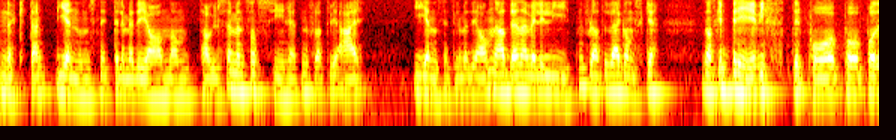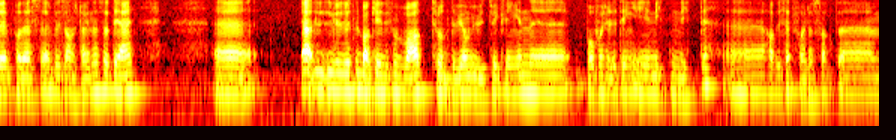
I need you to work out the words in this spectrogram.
nøkternt gjennomsnitt eller medianantagelse, men sannsynligheten for at vi er i gjennomsnitt eller medianen, ja, den er veldig liten, fordi at det er ganske, ganske brede vifter på, på, på, det, på disse, disse, anslagene. Så at jeg eh, ja, litt tilbake Hva trodde vi om utviklingen eh, på forskjellige ting i 1990? Eh, hadde vi sett for oss at eh,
